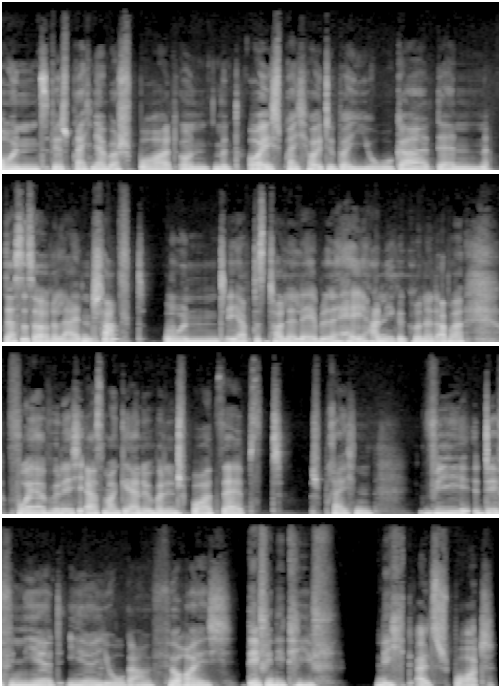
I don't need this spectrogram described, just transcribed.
Und wir sprechen ja über Sport und mit euch spreche ich heute über Yoga, denn das ist eure Leidenschaft. Und ihr habt das tolle Label Hey Honey gegründet, aber vorher würde ich erstmal gerne über den Sport selbst sprechen. Wie definiert ihr Yoga für euch? Definitiv nicht als Sport.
